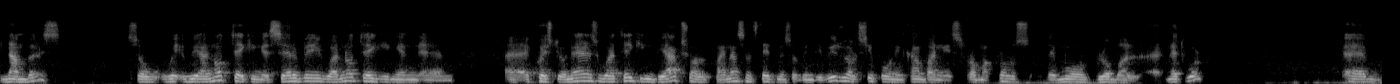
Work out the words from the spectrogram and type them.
numbers. So we, we are not taking a survey, we are not taking an, um, uh, questionnaires, we're taking the actual financial statements of individual ship-owning companies from across the Moore global uh, network. Um,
